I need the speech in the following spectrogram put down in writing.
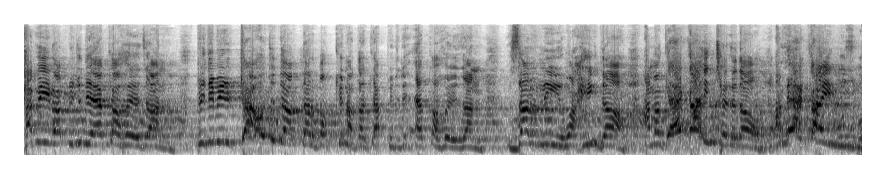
হাবিব, আপনি যদি একা হয়ে যান, পৃথিবীর কেউ যদি আপনার পক্ষে না থাকে, আপনি যদি একা হয়ে যান, জার্নি ওয়াহিদা, আমাকে একাই ছেড়ে দাও, আমি একাই বুঝব।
